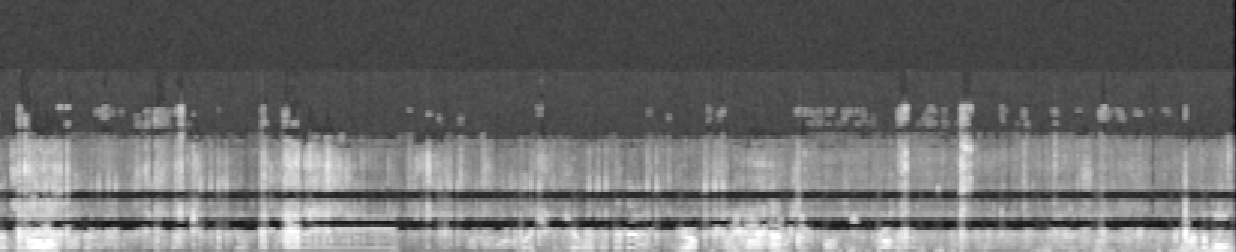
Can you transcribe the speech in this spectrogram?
That's another one. If you it? Yep. They were also fucking pro! Find more.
